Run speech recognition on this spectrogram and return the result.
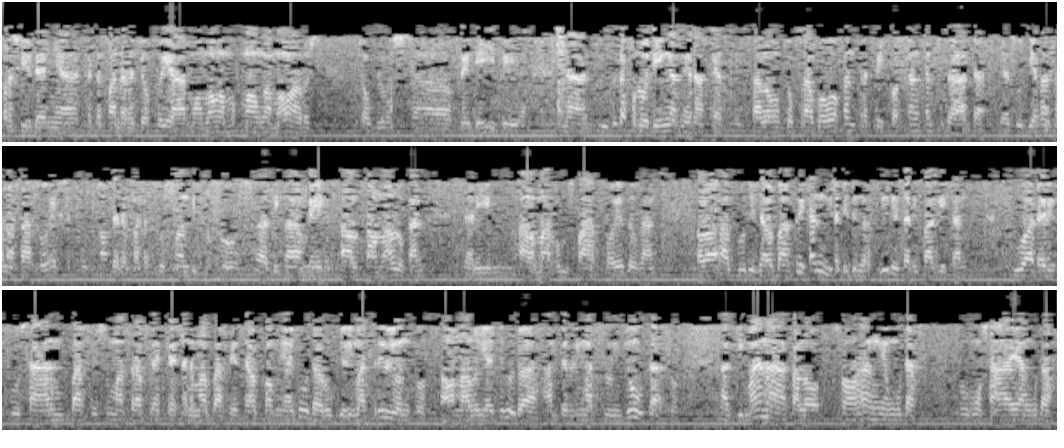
presidennya ke depan dari Jokowi ya mau mau mau nggak mau harus coblos eh, PDIP ya. Nah kita perlu diingat nih rakyat nih. Kalau untuk Prabowo kan track kan, sudah ada. Yaitu dia kan salah satu eksekutor daripada Gusman di uh, 3 Mei tahun, tahun lalu kan dari almarhum Soeharto itu kan. Kalau Abu Rizal Bakri kan bisa didengar sendiri tadi pagi kan. Dua dari perusahaan Bakri Sumatera Playstation sama Bakri Telkomnya itu udah rugi 5 triliun tuh. Tahun lalu aja udah hampir 5 triliun juga tuh. Nah gimana kalau seorang yang udah pengusaha yang udah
